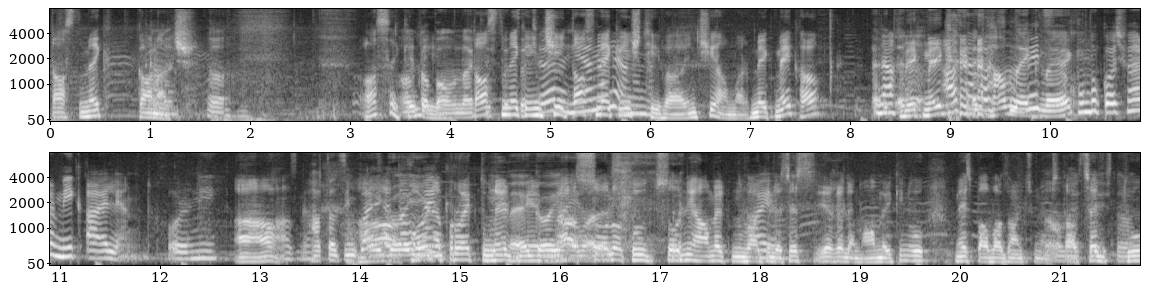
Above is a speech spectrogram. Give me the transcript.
11 կանաչ։ հա Ասեք էլի։ ամունակից 11-ը դեպի- ինչի, Չէ, 11-ը ինչ թիվ է, ինչի համար։ 1-1, հա։ Նախ Մեկ-մեկ։ ասեմ, որ Հա, սկզբից մեկ-մեկ։ Խումբը կոչվում էր Mick Island, խորենի Ահա։ ազգը։ հա հետո էգոյի մենք- պրոյեկտ ուներ հա սոլո դու սոլնի համերգ նվագել ես, ես եղել եմ համերգին ու մեծ բավականություն եմ ստացել դու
